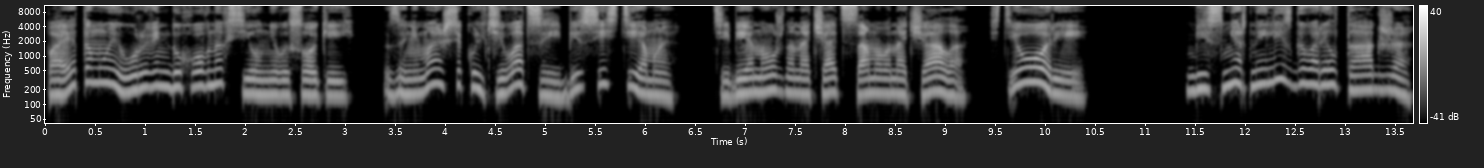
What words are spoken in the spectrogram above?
поэтому и уровень духовных сил невысокий. Занимаешься культивацией без системы. Тебе нужно начать с самого начала, с теории». «Бессмертный лис говорил так же»,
